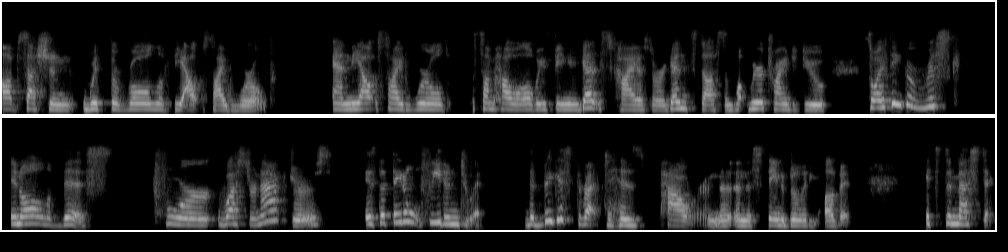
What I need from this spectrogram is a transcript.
obsession with the role of the outside world and the outside world somehow always being against Kais or against us and what we're trying to do. So I think a risk in all of this for Western actors is that they don't feed into it. The biggest threat to his power and the, and the sustainability of it, it's domestic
